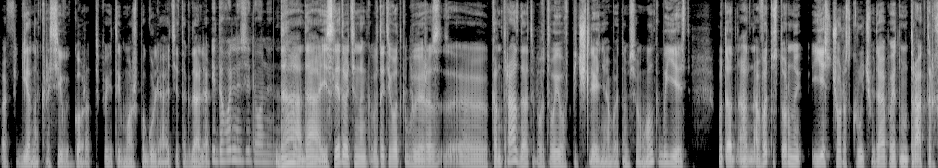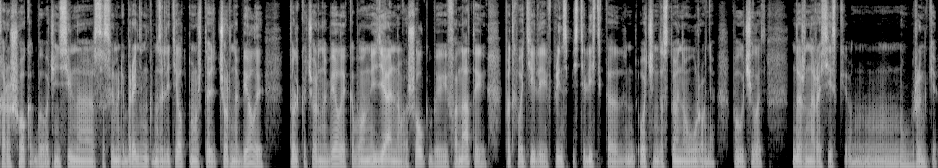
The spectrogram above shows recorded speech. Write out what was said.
офигенно красивый город, типа, и ты можешь погулять и так далее. И довольно зеленый. Да, да, и, следовательно, вот эти вот как бы раз- э, контраст, да, типа твоего впечатления об этом всем, он как бы есть. Вот, а, а- в эту сторону есть что раскручивать, да, поэтому трактор хорошо, как бы очень сильно со своим ребрендингом залетел, потому что черно-белый, только черно-белый, как бы он идеально вошел, как бы и фанаты подхватили, и, в принципе, стилистика очень достойного уровня получилась даже на российском ну, рынке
